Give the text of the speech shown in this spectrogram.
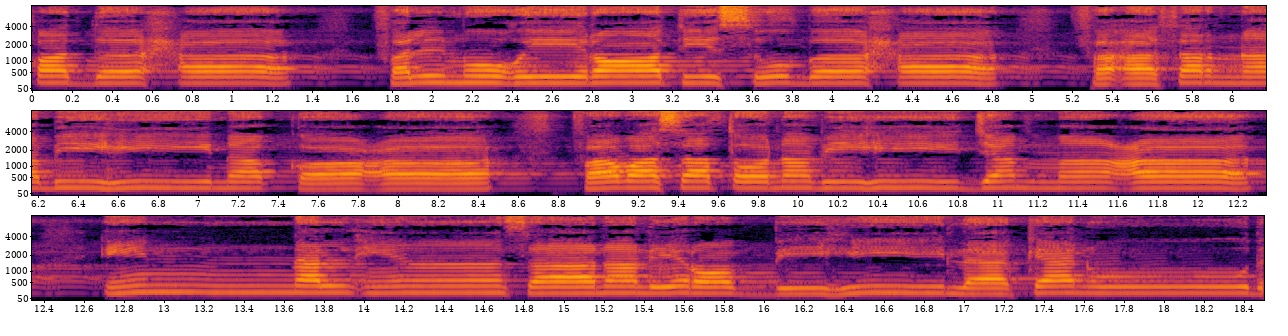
قدحا فالمغيرات سبحا فأثرن به نقعا فوسطن به جمعا. إن الإنسان لربه لكنود.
